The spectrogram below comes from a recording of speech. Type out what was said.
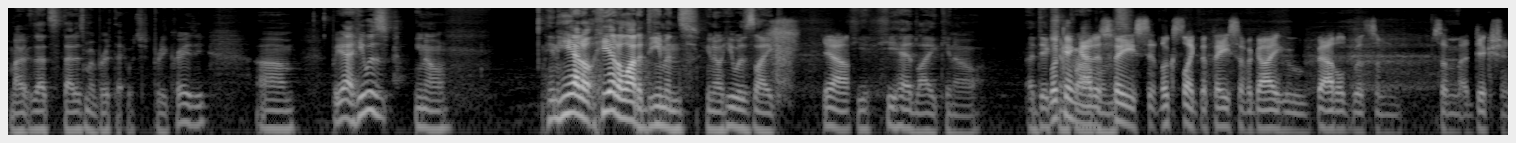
my that's that is my birthday, which is pretty crazy. Um, but yeah, he was, you know, and he had a, he had a lot of demons. You know, he was like Yeah. he he had like you know addiction. Looking at his face, it looks like the face of a guy who battled with some some addiction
